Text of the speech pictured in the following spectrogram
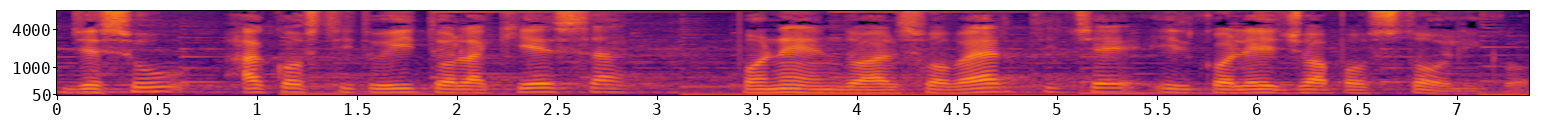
Gesù ha costituito la Chiesa ponendo al suo vertice il collegio apostolico,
